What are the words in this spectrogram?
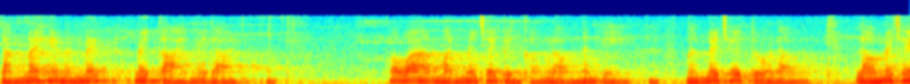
สั่งไม่ให้มันไม่ไม่ตายไม่ได้ เพราะว่ามันไม่ใช่เป็นของเรานั่นเอง มันไม่ใช่ตัวเรา เราไม่ใช่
